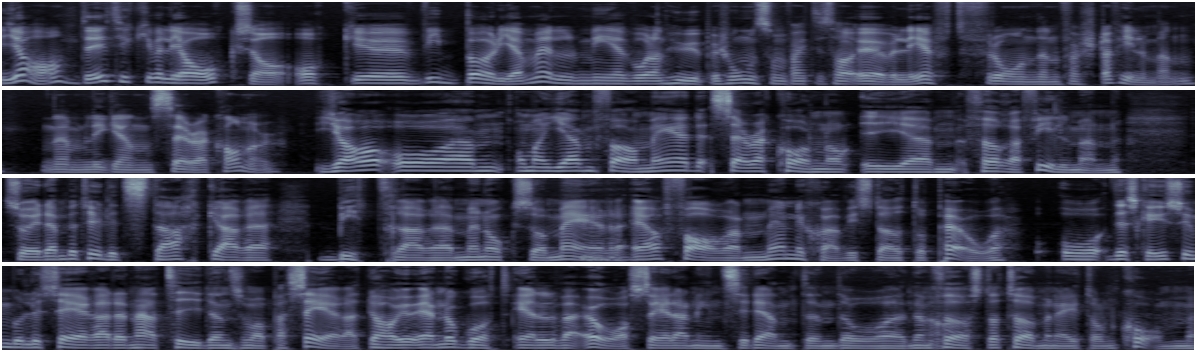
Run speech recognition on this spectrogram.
Ja, det tycker väl jag också. Och eh, vi börjar väl med våran huvudperson som faktiskt har överlevt från den första filmen. Nämligen Sarah Connor. Ja, och um, om man jämför med Sarah Connor i um, förra filmen så är det en betydligt starkare, bittrare men också mer mm. erfaren människa vi stöter på. Och det ska ju symbolisera den här tiden som har passerat. Det har ju ändå gått 11 år sedan incidenten då den ja. första Terminatorn kom.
